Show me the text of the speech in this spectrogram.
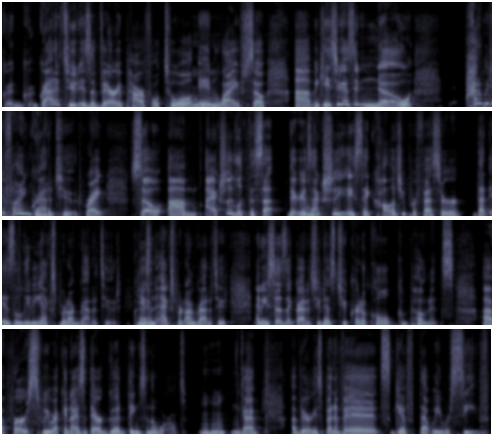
Gr- gr- gratitude is a very powerful tool in Mhm. life. So, um, in case you guys didn't know, how do we define gratitude, right? So, um, I actually looked this up. There is Hmm. actually a psychology professor that is the leading expert on gratitude. He's an expert on gratitude, and he says that gratitude has two critical components. Uh, first, we recognize that there are good things in the world Mm-hmm. okay uh, various benefits gift that we receive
